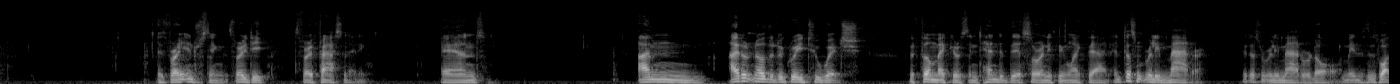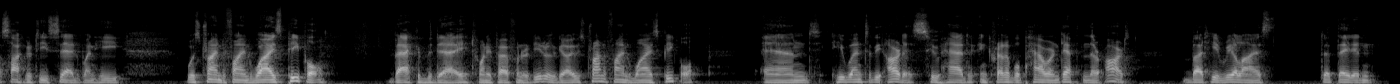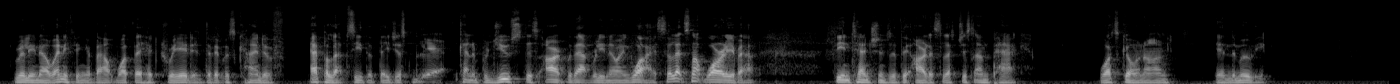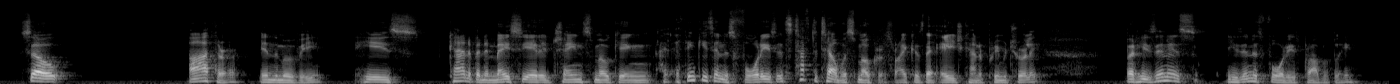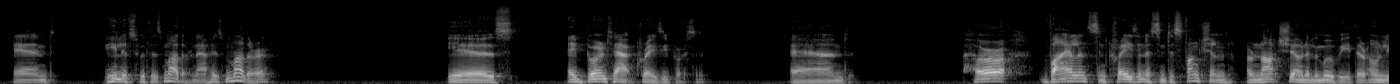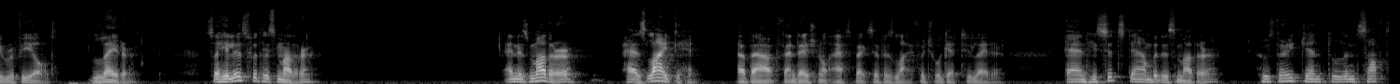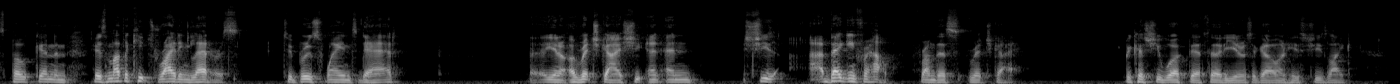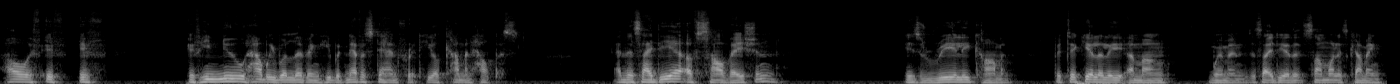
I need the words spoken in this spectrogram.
is very interesting. It's very deep. It's very fascinating. And I'm I don't know the degree to which the filmmakers intended this or anything like that. It doesn't really matter. It doesn't really matter at all. I mean, this is what Socrates said when he was trying to find wise people back in the day, 2,500 years ago. He was trying to find wise people, and he went to the artists who had incredible power and depth in their art, but he realized that they didn't really know anything about what they had created, that it was kind of epilepsy, that they just bleh, kind of produced this art without really knowing why. So let's not worry about the intentions of the artist. Let's just unpack what's going on in the movie. So, Arthur in the movie, he's kind of an emaciated, chain smoking, I think he's in his 40s. It's tough to tell with smokers, right? Because they age kind of prematurely. But he's in his he's in his 40s probably, and he lives with his mother. Now his mother is a burnt out crazy person. And her violence and craziness and dysfunction are not shown in the movie, they're only revealed later. So he lives with his mother, and his mother has lied to him about foundational aspects of his life, which we'll get to later. And he sits down with his mother, who's very gentle and soft spoken, and his mother keeps writing letters to Bruce Wayne's dad, uh, you know, a rich guy, she, and, and she's uh, begging for help from this rich guy because she worked there 30 years ago and he's, she's like, oh, if, if, if, if he knew how we were living, he would never stand for it. He'll come and help us. And this idea of salvation is really common, particularly among women. This idea that someone is coming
